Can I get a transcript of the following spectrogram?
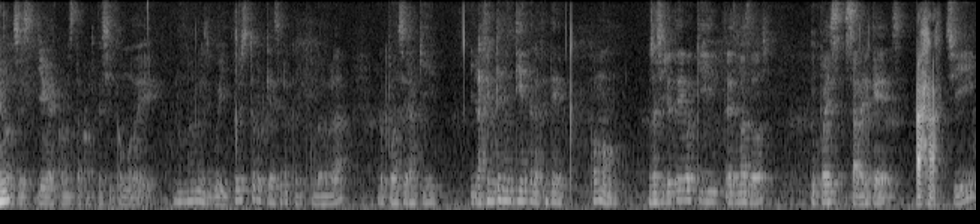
Entonces llega con esta parte así como de, no mames, güey, todo esto lo que hace la calculadora lo puedo hacer aquí. Y la gente no entiende, la gente, ¿cómo? O sea, si yo te digo aquí 3 más 2, tú puedes saber qué es. Ajá. Sí.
